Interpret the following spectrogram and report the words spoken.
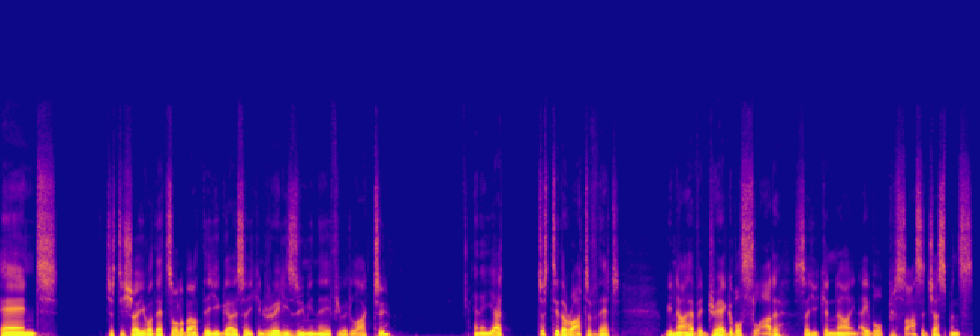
And just to show you what that's all about, there you go. So you can really zoom in there if you would like to. And then, yeah, just to the right of that, we now have a draggable slider. So you can now enable precise adjustments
